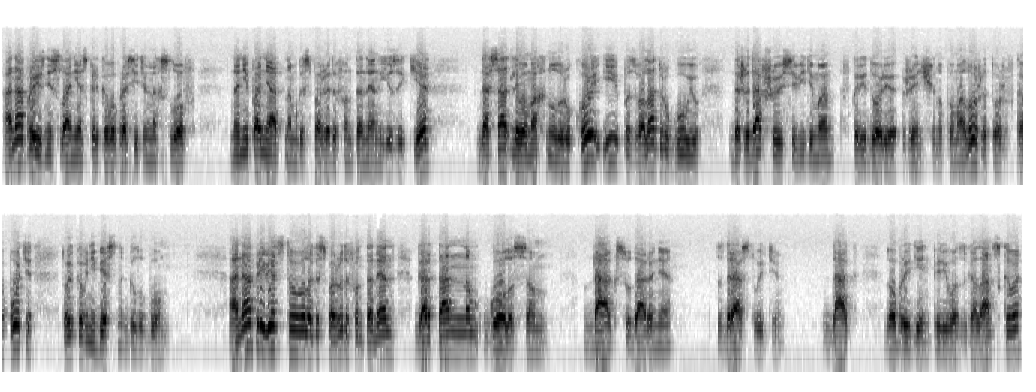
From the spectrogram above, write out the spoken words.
Она произнесла несколько вопросительных слов на непонятном госпоже де Фонтанен языке, досадливо махнула рукой и позвала другую, дожидавшуюся, видимо, в коридоре женщину помоложе, тоже в капоте, только в небесно-голубом. Она приветствовала госпожу де Фонтанен гортанным голосом. «Даг, сударыня, здравствуйте». «Даг, добрый день». Перевод с голландского.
